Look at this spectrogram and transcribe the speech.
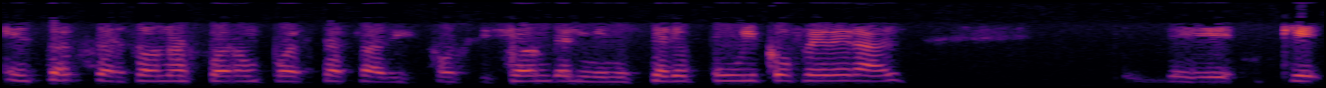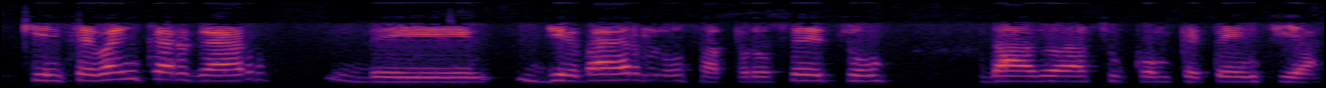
Estas personas fueron puestas a disposición del Ministerio Público Federal de que quien se va a encargar de llevarlos a proceso dado a su competencia.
